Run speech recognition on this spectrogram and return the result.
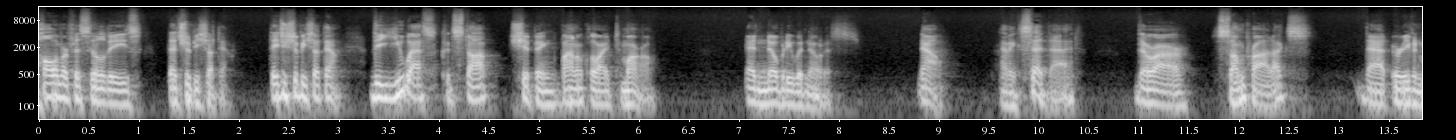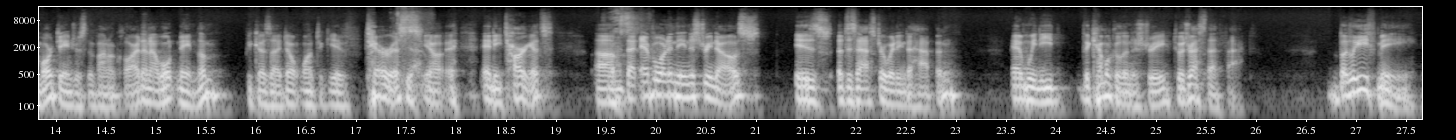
polymer facilities that should be shut down. They just should be shut down. The US could stop shipping vinyl chloride tomorrow and nobody would notice. Now, having said that, there are some products that are even more dangerous than vinyl chloride, and I won't name them because I don't want to give terrorists, yeah. you know, any targets. Um, yes. That everyone in the industry knows is a disaster waiting to happen, and we need the chemical industry to address that fact. Believe me,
